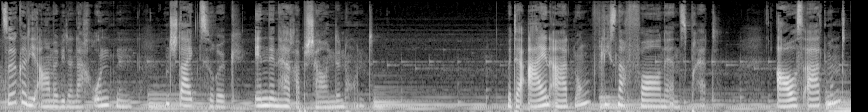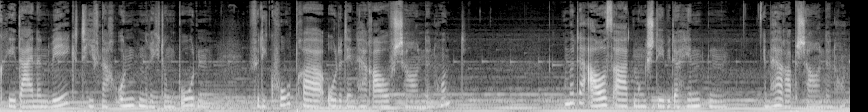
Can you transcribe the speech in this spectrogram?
Zirkel die Arme wieder nach unten und steig zurück in den herabschauenden Hund. Mit der Einatmung fließ nach vorne ins Brett. Ausatmend geh deinen Weg tief nach unten Richtung Boden für die Kobra oder den heraufschauenden Hund. Und mit der Ausatmung steh wieder hinten im herabschauenden Hund.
